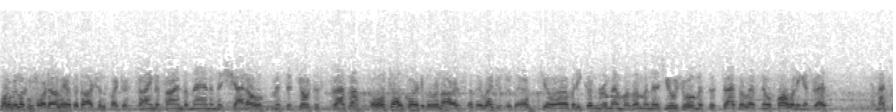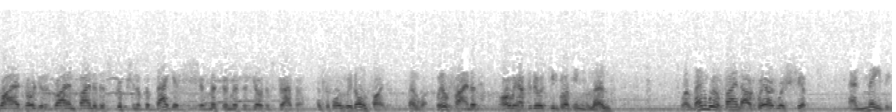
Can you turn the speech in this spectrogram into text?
What are we looking for down here at the docks, Inspector? Trying to find the man in the shadow, Mr. Joseph Strasser. The hotel clerk at the Renard said they registered there. Sure, but he couldn't remember them, and as usual, Mr. Strasser left no forwarding address. And that's why I told you to try and find a description of the baggage of Mr. and Mrs. Joseph Strasser. And suppose we don't find it. Then what? We'll find it. All we have to do is keep looking. And then? Well, then we'll find out where it was shipped. And maybe,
